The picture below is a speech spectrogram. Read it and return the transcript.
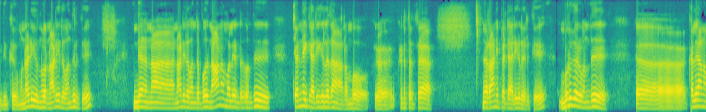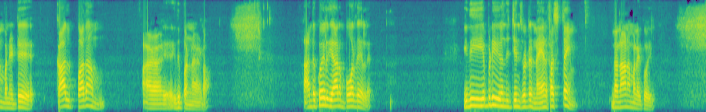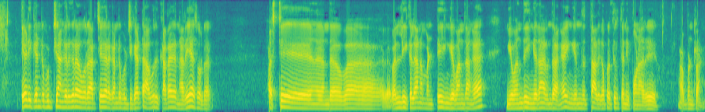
இதுக்கு முன்னாடி இன்னொரு நாடியில் வந்திருக்கு. இந்த நா நாடியில் வந்தபோது நாணமலைன்றது வந்து சென்னைக்கு அருகில் தான் ரொம்ப கிட்டத்தட்ட இந்த ராணிப்பேட்டை அருகில் இருக்குது முருகர் வந்து கல்யாணம் பண்ணிட்டு கால் பாதம் இது பண்ண இடம். அந்த கோயிலுக்கு யாரும் போகிறதே இல்லை. இது எப்படி வந்துச்சுன்னு சொல்லிட்டு நான் ஃபஸ்ட் டைம் இந்த நாணமலை கோயில். தேடி கண்டுபிடிச்சி அங்கே இருக்கிற ஒரு அர்ச்சகரை கண்டுபிடிச்சி கேட்டால் அவர் கதை நிறையா சொல்கிறார் ஃபஸ்ட்டு அந்த வ வள்ளி கல்யாணம் பண்ணிட்டு இங்கே வந்தாங்க. இங்கே வந்து இங்கே தான் இருந்தாங்க. இங்கே இருந்து தான் அதுக்கப்புறம் திருத்தணி போனார் அப்படின்றாங்க.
